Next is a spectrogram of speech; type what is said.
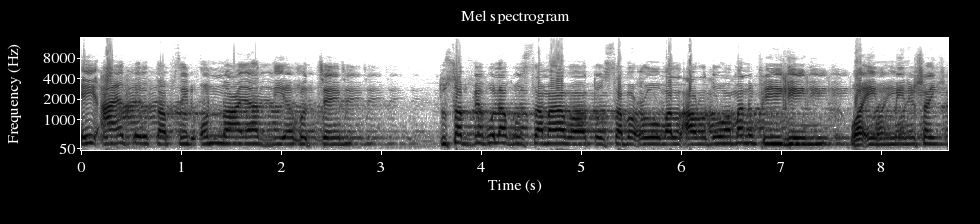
এই আয়াতের তাফসির অন্য আয়াত দিয়ে হচ্ছে تسبح له السماوات السبع والأرض ومن فيهن وإن من شيء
